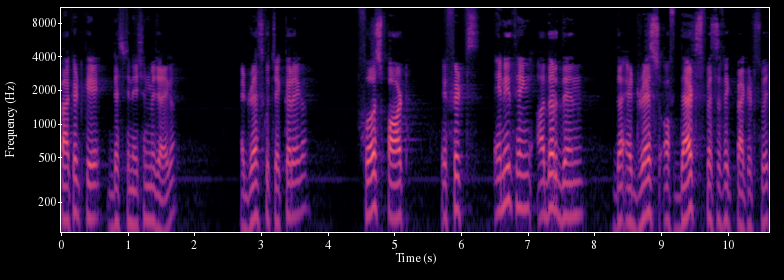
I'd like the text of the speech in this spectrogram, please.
پیکٹ کے ڈیسٹینیشن میں جائے گا ایڈریس کو چیک کرے گا first part if it's anything other than the address of that specific packet switch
